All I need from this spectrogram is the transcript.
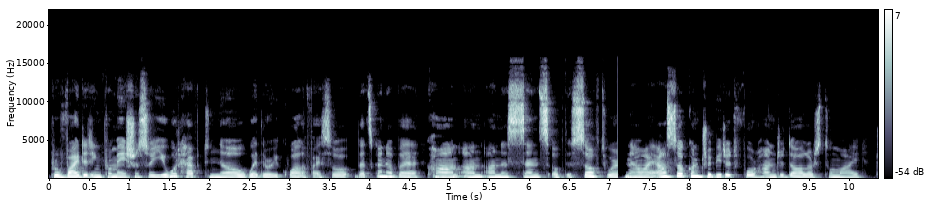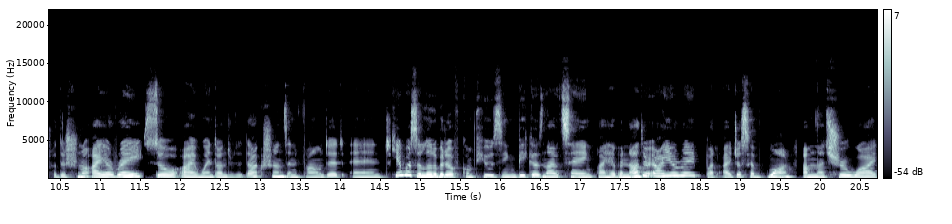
provide that information. So you would have to know whether you qualify. So that's kind of a con on, on a sense of the software. Now, I also contributed $400 to my traditional IRA. So I went under deductions and found it. And here was a little bit of confusing because now it's saying I have another IRA, but I just have one. I'm not sure why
